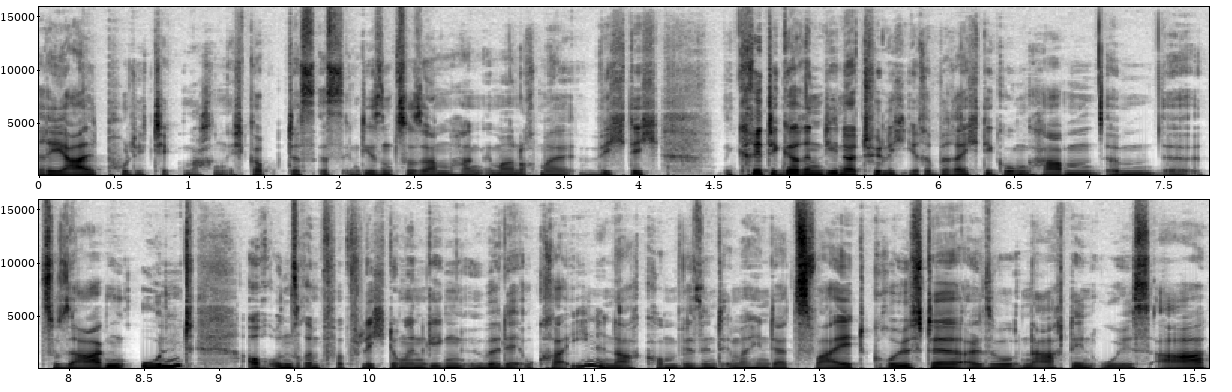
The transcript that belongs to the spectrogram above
Realpolitik machen. Ich glaube, das ist in diesem Zusammenhang immer noch mal wichtig. Kritikerinnen, die natürlich ihre Berechtigung haben, ähm, äh, zu sagen, und auch unseren Verpflichtungen gegenüber der Ukraine nachkommen. Wir sind immerhin der zweitgrößte, also nach den USA,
